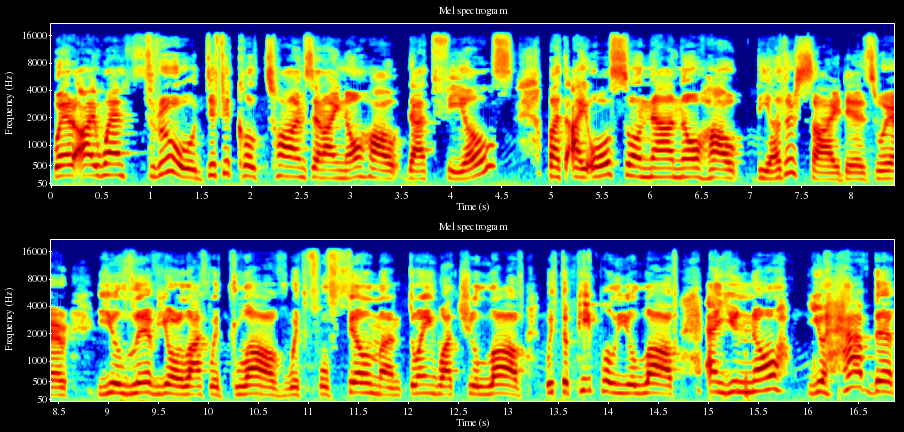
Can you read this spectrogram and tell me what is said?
where I went through difficult times and I know how that feels. But I also now know how the other side is where you live your life with love, with fulfillment, doing what you love, with the people you love. And you know, you have the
